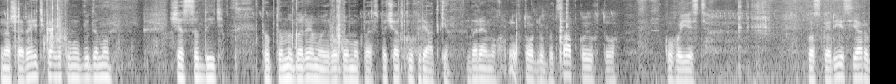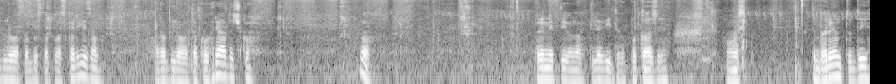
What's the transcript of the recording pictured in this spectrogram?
Наша редька, яку ми будемо зараз садити. Тобто ми беремо і робимо спочатку грядки. Беремо, ну, хто любить сапкою, хто в кого є плоскоріз. Я роблю особисто плоскорізом. Роблю таку грядочку. Ну, Примітивно для відео показую. Ось беремо туди,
